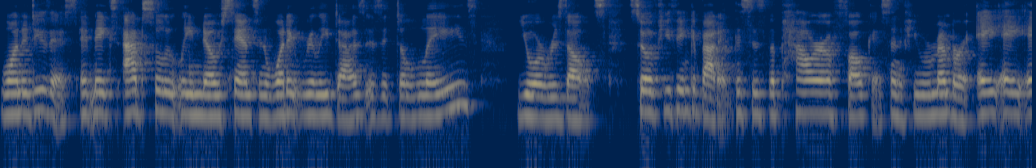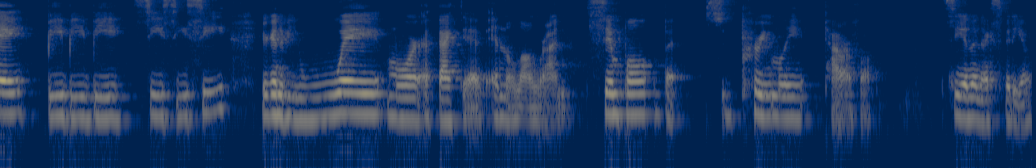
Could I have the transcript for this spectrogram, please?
want to do this. It makes absolutely no sense. And what it really does is it delays your results. So if you think about it, this is the power of focus. And if you remember AAA, BBB, CCC, you're going to be way more effective in the long run. Simple, but supremely powerful. See you in the next video.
